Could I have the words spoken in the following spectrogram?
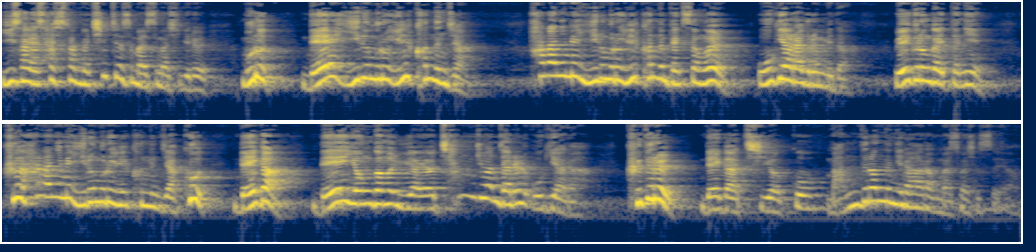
이사의 43년 7절에서 말씀하시기를 무릇 내 이름으로 일컫는 자, 하나님의 이름으로 일컫는 백성을 오게 하라 그럽니다. 왜 그런가 했더니 그 하나님의 이름으로 일컫는 자, 곧 내가 내 영광을 위하여 창조한 자를 오게 하라. 그들을 내가 지었고 만들었느니라 라고 말씀하셨어요.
